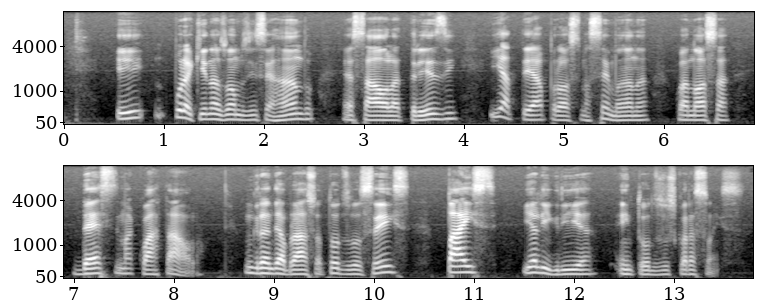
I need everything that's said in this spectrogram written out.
E por aqui nós vamos encerrando essa aula 13 e até a próxima semana com a nossa 14 aula. Um grande abraço a todos vocês, paz e alegria em todos os corações.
